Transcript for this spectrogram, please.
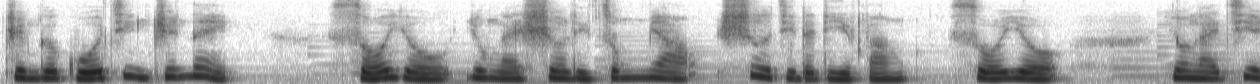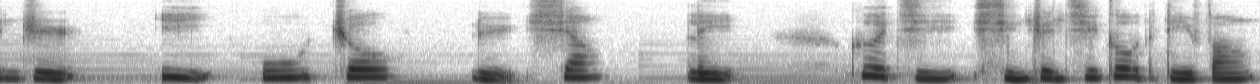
整个国境之内，所有用来设立宗庙设计的地方，所有用来建制邑、乌、州、旅、乡、里各级行政机构的地方，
